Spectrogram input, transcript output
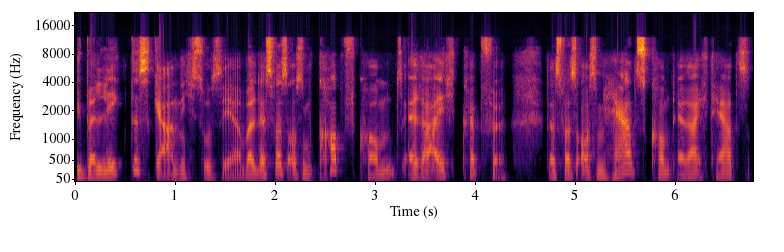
überlegt es gar nicht so sehr, weil das, was aus dem Kopf kommt, erreicht Köpfe. Das, was aus dem Herz kommt, erreicht Herzen.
